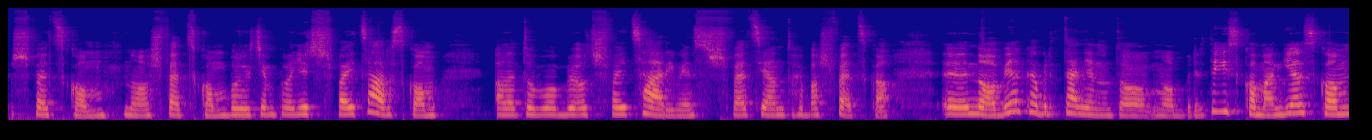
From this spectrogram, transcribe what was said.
y, szwedzką. No, szwedzką, bo chciałem powiedzieć szwajcarską ale to byłoby od Szwajcarii, więc Szwecja no to chyba szwedzka. Y, No, Wielka Brytania no to no, brytyjską, angielską.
